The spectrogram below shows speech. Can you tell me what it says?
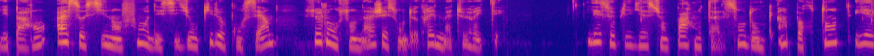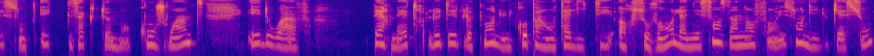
Les parents associent l'enfant aux décisions qui le concernent selon son âge et son degré de maturité. Les obligations parentales sont donc importantes et elles sont exactement conjointes et doivent permettre le développement d'une coparentalité. Or souvent, la naissance d'un enfant et son éducation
